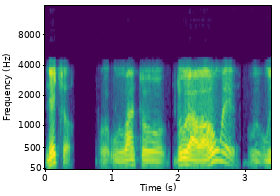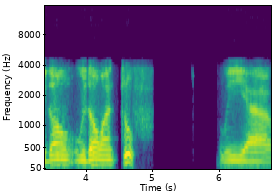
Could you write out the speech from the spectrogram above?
nature we want to do our own way. We don't we don't want truth. We uh,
